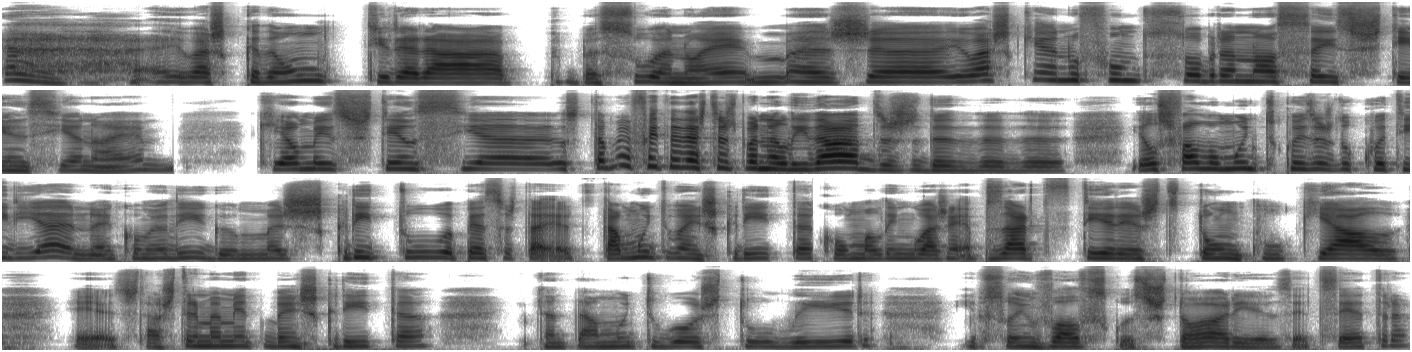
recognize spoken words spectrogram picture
Ah, eu acho que cada um tirará a sua, não é? Mas uh, eu acho que é no fundo sobre a nossa existência, não é? Que é uma existência também feita destas banalidades. De, de, de, eles falam muito de coisas do cotidiano, é como eu digo, mas escrito, a peça está, está, muito bem escrita, com uma linguagem, apesar de ter este tom coloquial, é, está extremamente bem escrita, portanto dá muito gosto ler e a pessoa envolve-se com as histórias, etc.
